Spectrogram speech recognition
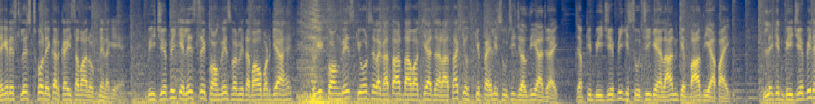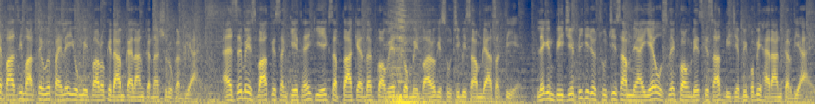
लेकिन इस लिस्ट को लेकर कई सवाल उठने लगे हैं। बीजेपी की लिस्ट से कांग्रेस पर भी दबाव बढ़ गया है, क्योंकि कांग्रेस की ओर से लगातार दावा किया जा रहा था कि उसकी पहली सूची जल्दी आ जाएगी, जबकि बीजेपी की सूची के ऐलान के बाद ही आ पाएगी। लेकिन बीजेपी ने बाजी मारते हुए पहले ही उम्मीदवारों के नाम का ऐलान करना शुरू कर दिया है। ऐसे में इस बात के संकेत है कि एक सप्ताह के अंदर कांग्रेस के उम्मीदवारों की सूची भी सामने आ सकती है। लेकिन बीजेपी की जो सूची सामने आई है उसने कांग्रेस के साथ बीजेपी को भी हैरान कर दिया है।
